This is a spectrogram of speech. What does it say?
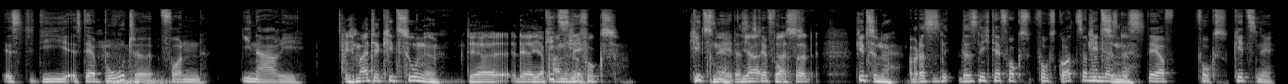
ist die, ist der Bote von Inari. Ich meinte Kitsune, der, der japanische Kitsune. Fuchs. Kitsune, das ist der Fuchs. Das, Kitsune. Aber das ist, das ist nicht der Fuchs, Fuchsgott, sondern Kitsune. das ist der Fuchs. Kitsune.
